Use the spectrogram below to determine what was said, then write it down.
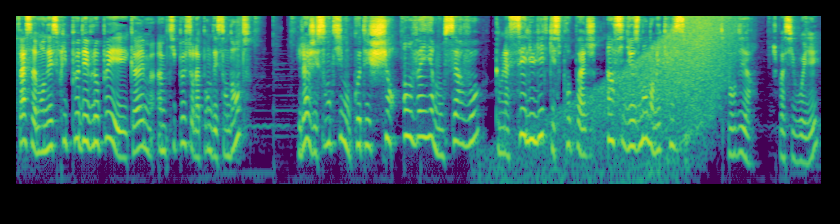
face à mon esprit peu développé et quand même un petit peu sur la pente descendante. Et là, j'ai senti mon côté chiant envahir mon cerveau comme la cellulite qui se propage insidieusement dans mes cuisses. C'est pour dire, je sais pas si vous voyez.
